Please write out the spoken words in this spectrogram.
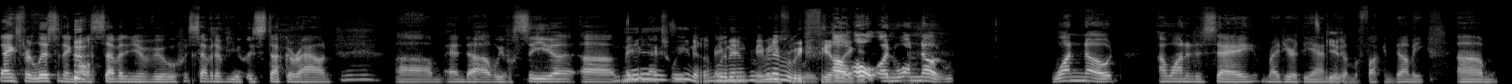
thanks for listening, all seven of you, seven of you who stuck around. Um, and uh, we will see you uh, maybe Yeah, next week. you know, maybe, whenever- maybe whenever we weeks. feel oh, like it. oh, on one note, one note I wanted to say right here at the end because. I'm a fucking dummy. Um,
